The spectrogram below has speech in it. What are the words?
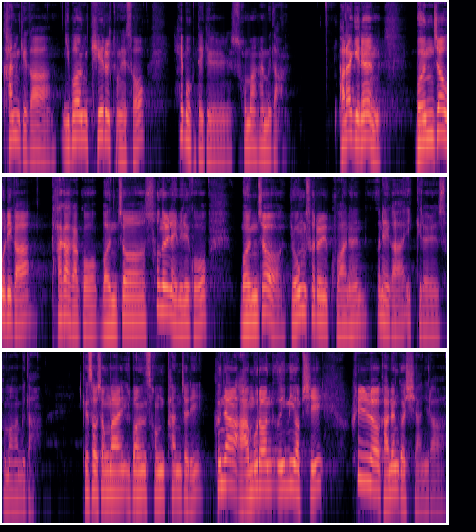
관계가 이번 기회를 통해서 회복되길 소망합니다. 바라기는 먼저 우리가 다가가고 먼저 손을 내밀고 먼저 용서를 구하는 은혜가 있기를 소망합니다. 그래서 정말 이번 성탄절이 그냥 아무런 의미 없이 흘러가는 것이 아니라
